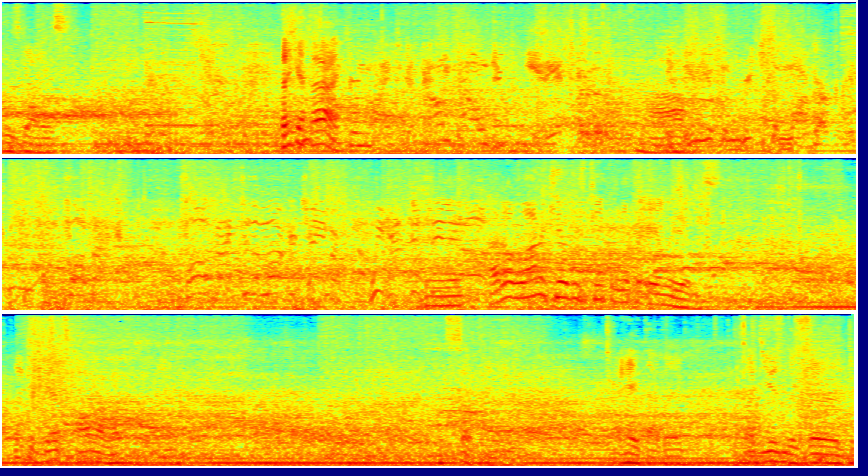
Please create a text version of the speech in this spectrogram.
These guys. Take it back. Compound, you idiot! If any of them reach the marker, fall back! Fall back to the marker chamber! I don't want to kill these people with the aliens. Like it gets all I'm up for. It's so bad. I hate that, dude. It's like using the Zerg to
